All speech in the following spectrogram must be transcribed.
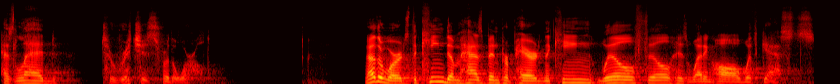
has led to riches for the world. In other words, the kingdom has been prepared, and the king will fill his wedding hall with guests.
